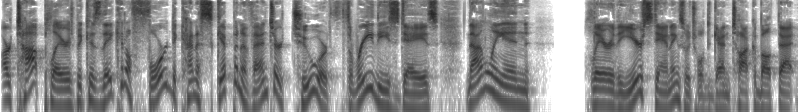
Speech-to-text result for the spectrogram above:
our top players because they can afford to kind of skip an event or two or three these days, not only in player of the year standings, which we'll again talk about that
